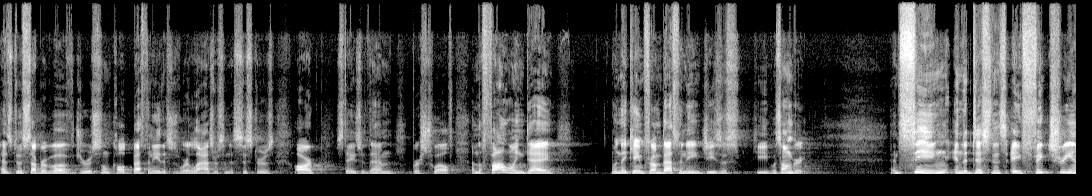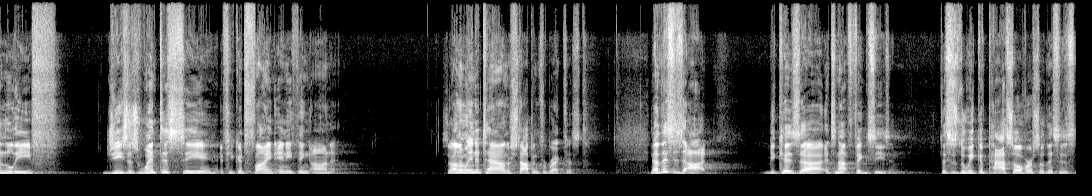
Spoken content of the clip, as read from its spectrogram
heads to a suburb of Jerusalem called Bethany. This is where Lazarus and his sisters are, stays with them. Verse 12. On the following day, when they came from Bethany, Jesus, he was hungry. And seeing in the distance a fig tree and leaf, Jesus went to see if he could find anything on it. So on the way into town, they're stopping for breakfast. Now, this is odd because uh, it's not fig season. This is the week of Passover, so this is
